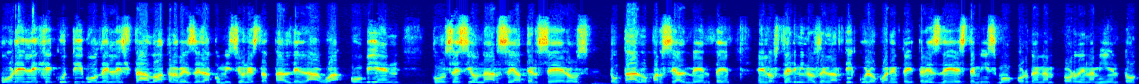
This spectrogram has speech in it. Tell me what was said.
por el Ejecutivo del Estado a través de la Comisión Estatal del Agua o bien concesionarse a terceros total o parcialmente en los términos del artículo 43 de este mismo ordenamiento.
